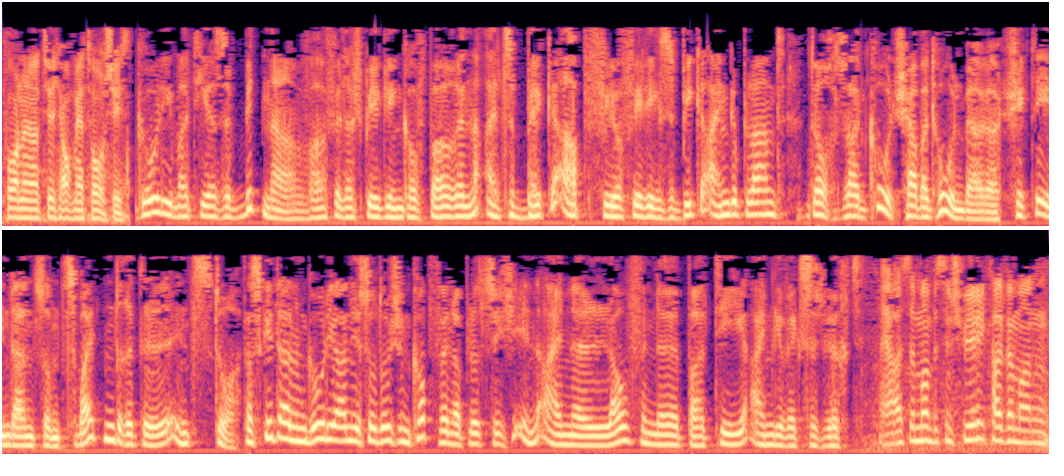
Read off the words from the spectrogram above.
vorne natürlich auch mehr Tore schießen. Goalie Matthias Bittner war für das Spiel gegen Kaufbeuren als Backup für Felix Bick eingeplant, doch sein Coach Herbert Hohenberger schickte ihn dann zum zweiten Drittel ins Tor. Das geht einem Goalie nicht so durch den Kopf, wenn er plötzlich in eine laufende Partie eingewechselt wird. Ja, ist immer ein bisschen schwierig halt, wenn man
